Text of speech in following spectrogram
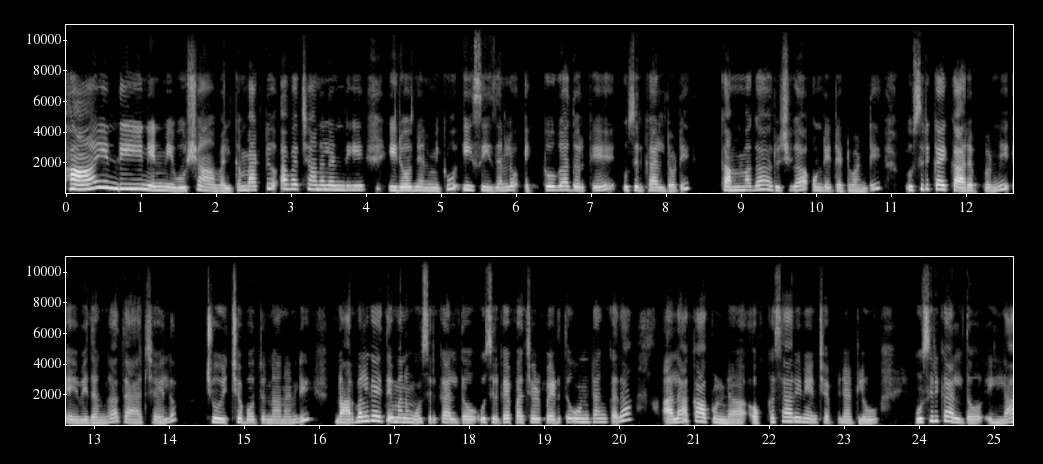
హాయ్ అండి. నేను మీ Usha. Welcome back to our channel అండి. ఈరోజు నేను మీకు ఈ సీజన్‌లో ఎక్కువగా దొరికే ఉసిరికాయలతోటి కమ్మగా, రుచిగా ఉండేటటువంటి ఉసిరికాయ కారప్పొడిని ఏ విధంగా తయారు చేయాలో చూయించబోతున్నానండి. నార్మల్‌గా అయితే మనం ఉసిరికాయలతో ఉసిరికాయ పచ్చడి పెడుతూ ఉంటాం కదా! అలా కాకుండా ఒక్కసారి నేను చెప్పినట్లు ఉసిరికాయలతో ఇలా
